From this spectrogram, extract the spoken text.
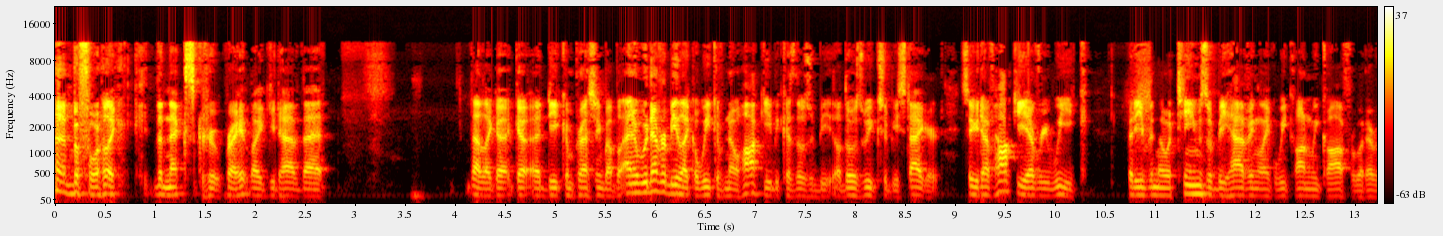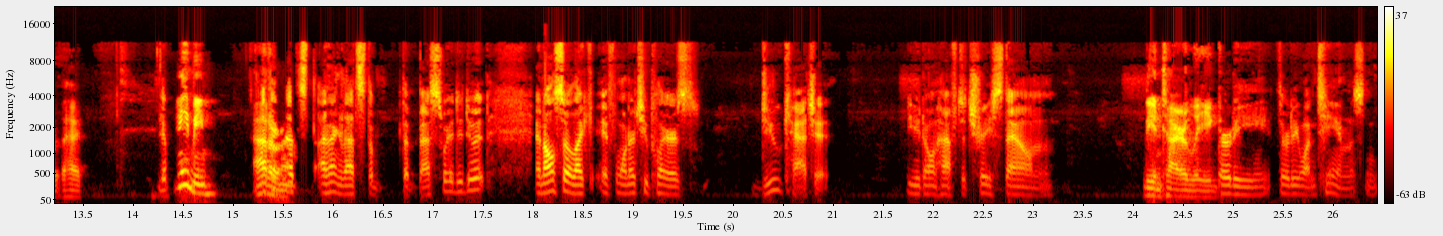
before like the next group, right? Like you'd have that that like a, a decompressing bubble, and it would never be like a week of no hockey because those would be those weeks would be staggered. So you'd have hockey every week, but even though teams would be having like week on, week off, or whatever the heck. Yep. Maybe I don't think know. That's I think that's the the best way to do it. And also, like if one or two players do catch it, you don't have to trace down The entire league. 30, 31 teams. And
